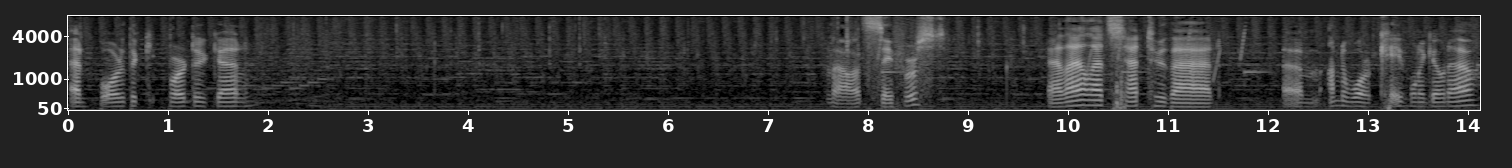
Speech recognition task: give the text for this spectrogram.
and board the board it again. Now let's save first, and then let's head to that um, underwater cave. Wanna go now?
